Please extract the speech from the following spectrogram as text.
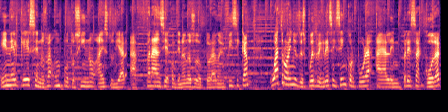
en el que se nos va un potosino a estudiar a Francia continuando su doctorado en física. Cuatro años después regresa y se incorpora a la empresa Kodak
